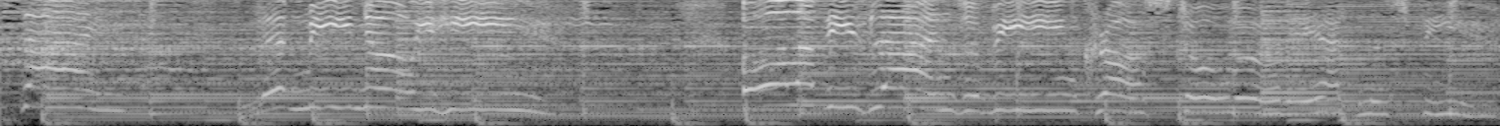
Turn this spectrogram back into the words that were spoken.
side to let me know you're here. All of these lines are being crossed over the atmosphere.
